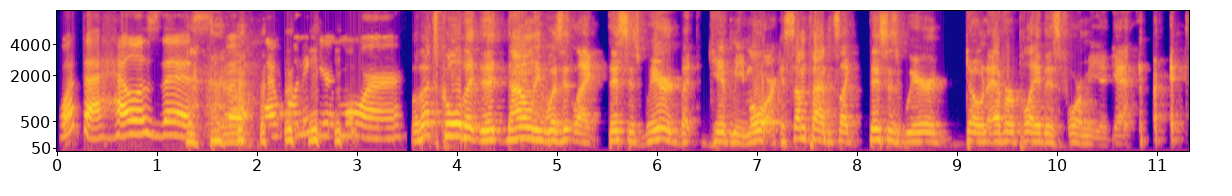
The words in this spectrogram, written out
what the hell is this? But I want to hear more. Well, that's cool that, that not only was it like this is weird, but give me more. Because sometimes it's like this is weird. Don't ever play this for me again. Right?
